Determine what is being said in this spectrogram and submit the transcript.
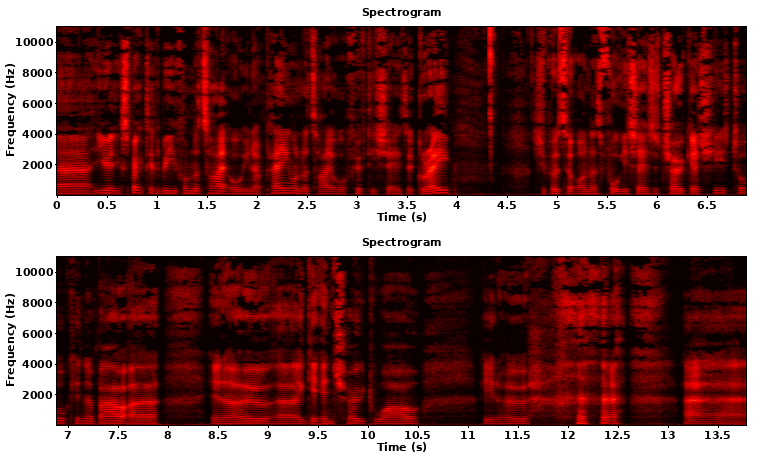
uh, you'd expect it to be from the title. You know, playing on the title Fifty Shades of Grey. She puts it on as Forty Shades of Choke, and she's talking about, uh, you know, uh, getting choked while, you know. uh,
